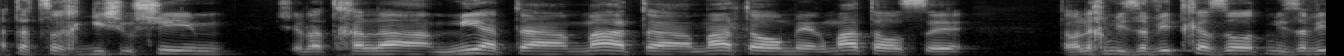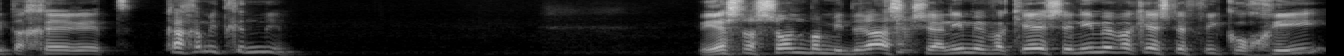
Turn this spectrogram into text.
אתה צריך גישושים של התחלה, מי אתה, מה אתה, מה אתה אומר, מה אתה עושה, אתה הולך מזווית כזאת, מזווית אחרת, ככה מתקדמים. ויש לשון במדרש, כשאני מבקש, איני מבקש לפי כוחי,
